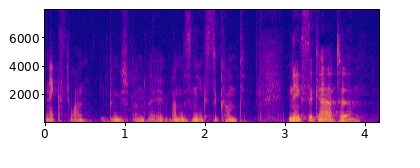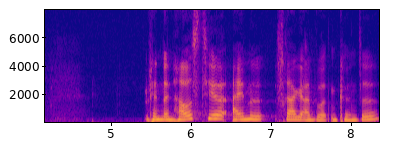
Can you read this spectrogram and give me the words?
Next one. Bin gespannt, wann das nächste kommt. Nächste Karte. Wenn dein Haustier eine Frage antworten könnte,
